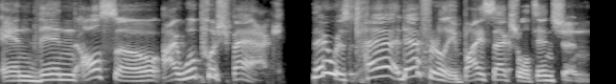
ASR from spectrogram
and then also, I will push back. There was ta definitely bisexual tension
